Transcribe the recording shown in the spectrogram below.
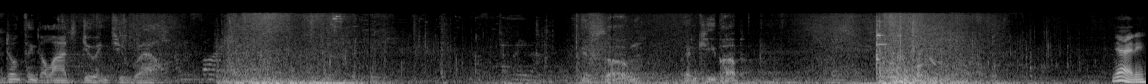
I don't think the lad's doing too well. If so, then keep up. يعني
